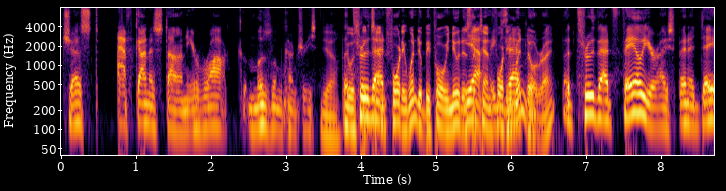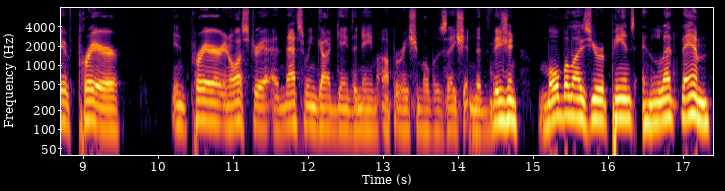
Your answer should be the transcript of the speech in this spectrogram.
just Afghanistan, Iraq, Muslim countries. Yeah, but it was through the that 1040 window before we knew it as the 1040 exactly. window, right? But through that failure, I spent a day of prayer in prayer in Austria, and that's when God gave the name Operation Mobilization. And the vision mobilize Europeans and let them,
